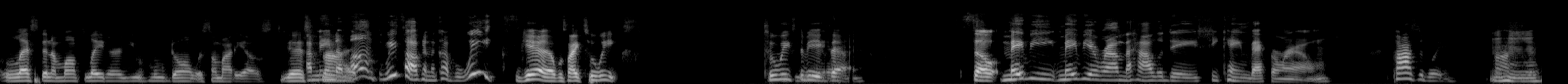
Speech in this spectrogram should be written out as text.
less than a month later you've moved on with somebody else yes I mean, a month. We talking a couple weeks. yeah it was like two weeks two weeks to be Yeah. exact So maybe maybe around the holidays she came back around. possibly Mhm. possibly.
